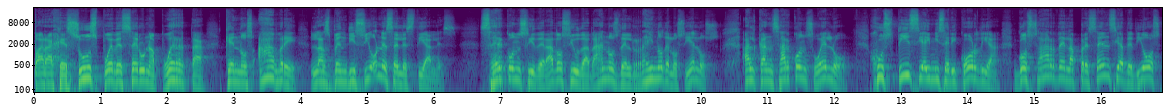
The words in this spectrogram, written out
para Jesús puede ser una puerta que nos abre las bendiciones celestiales ser considerados ciudadanos del reino de los cielos, alcanzar consuelo, justicia y misericordia, gozar de la presencia de Dios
